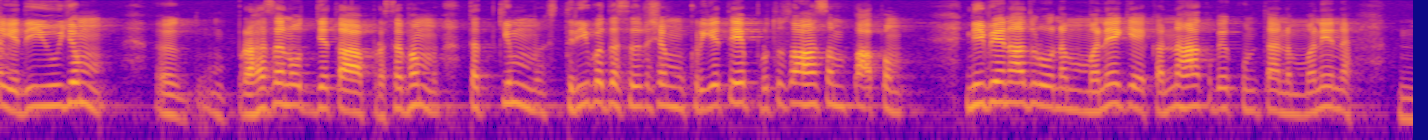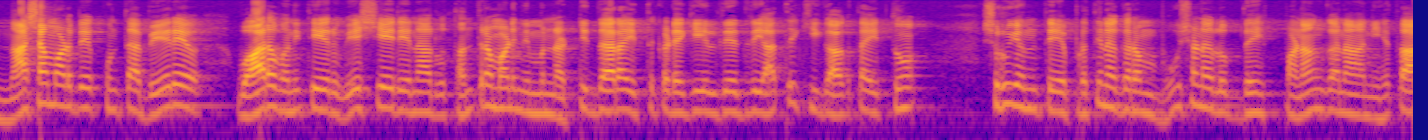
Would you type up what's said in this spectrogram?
ಯದಿಯೂಯಂ ಪ್ರಹಸನೋದ್ಯತ ಪ್ರಸಭಂ ತತ್ಕಿಂ ಸ್ತ್ರೀವದ ಸದೃಶಂ ಕ್ರಿಯತೆ ಪೃಥುಸಾಹಸಂ ಪಾಪಂ. ನೀವೇನಾದರೂ ನಮ್ಮ ಮನೆಗೆ ಕನ್ನು ಹಾಕಬೇಕು ಅಂತ ನಮ್ಮ ಮನೆಯನ್ನು ನಾಶ ಮಾಡಬೇಕು ಅಂತ ಬೇರೆ ವಾರ ವನಿತೆಯರು ವೇಶ್ಯೆಯರೇನಾದ್ರು ತಂತ್ರ ಮಾಡಿ ನಿಮ್ಮನ್ನು ಅಟ್ಟಿದ್ದಾರಾ? ಇತ್ತ ಕಡೆಗೆ ಇಲ್ಲದೇ ಇದ್ರೆ ಯಾತಕ್ಕೆ ಹೀಗಾಗ್ತಾ ಇತ್ತು. ಶ್ರೂಯಂತೆ ಪ್ರತಿನಗರಂ ಭೂಷಣಲುಬ್ಧೈ ಪಣಾಂಗನ ನಿಹತಾ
